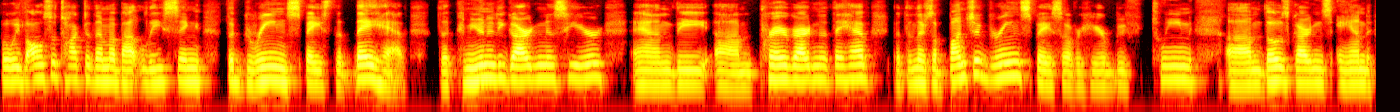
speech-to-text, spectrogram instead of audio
but we've also talked to them about leasing the green space that they have. The community garden is here and the um, prayer garden that they have, but then there's a bunch of green space over here between um, those gardens and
